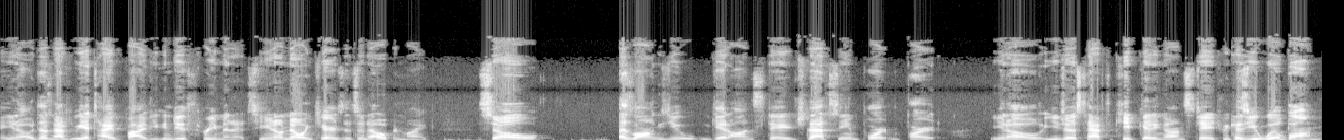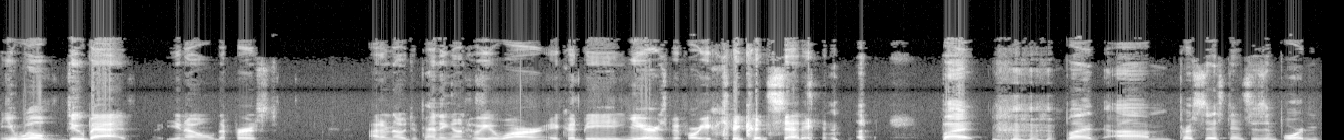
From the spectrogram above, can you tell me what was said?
you know, it doesn't have to be a type five. You can do three minutes. You know, no one cares. It's an open mic. So as long as you get on stage, that's the important part. You know, you just have to keep getting on stage because you will bomb. You will do bad. You know, the first I don't know, depending on who you are, it could be years before you get a good set in. but but um, persistence is important.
